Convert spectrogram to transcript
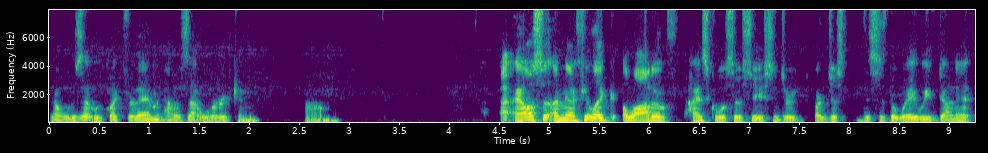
you know, what does that look like for them and how does that work? And um, I also, I mean, I feel like a lot of high school associations are, are just, this is the way we've done it.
